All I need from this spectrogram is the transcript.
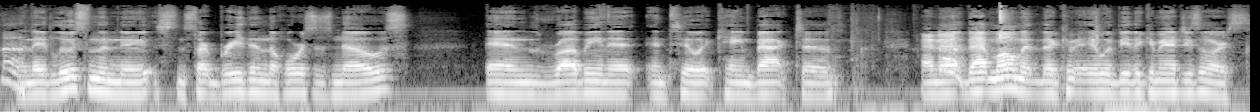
And they'd loosen the noose and start breathing the horse's nose and rubbing it until it came back to. And at that moment, the it would be the Comanche's horse.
